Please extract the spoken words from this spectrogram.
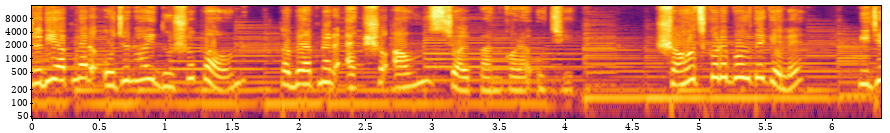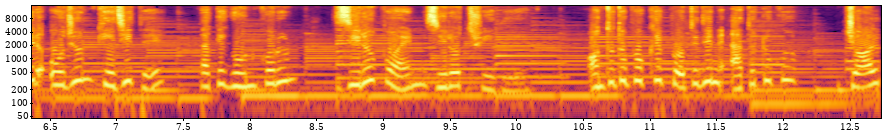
যদি আপনার ওজন হয় দুশো পাউন্ড, তবে আপনার একশো আউন্স জল পান করা উচিত। সহজ করে বলতে গেলে, নিজের ওজন কেজিতে তাকে গুণ করুন জিরো পয়েন্ট জিরো থ্রি দিয়ে। অন্ততপক্ষে প্রতিদিন এতটুকু জল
